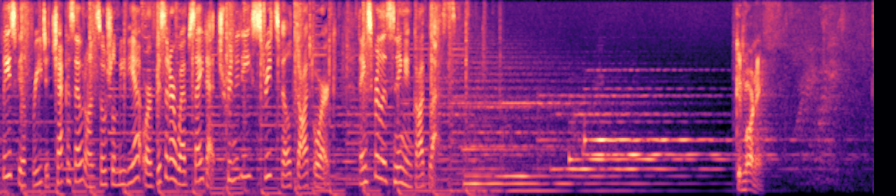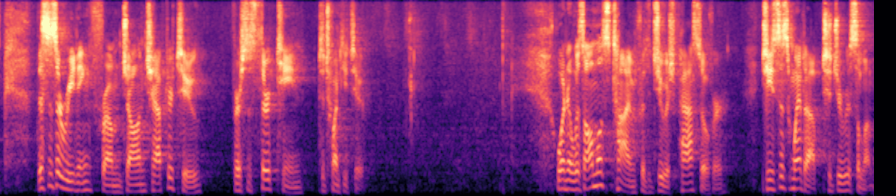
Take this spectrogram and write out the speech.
please feel free to check us out on social media or visit our website at trinitystreetsville.org. Thanks for listening and God bless. Good morning. This is a reading from John chapter 2, verses 13 to 22. When it was almost time for the Jewish Passover, Jesus went up to Jerusalem.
